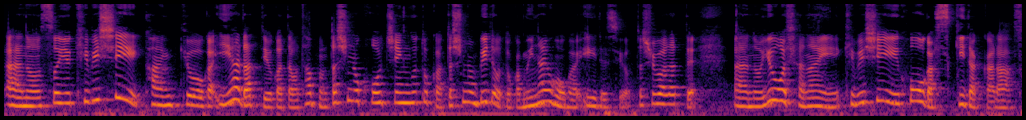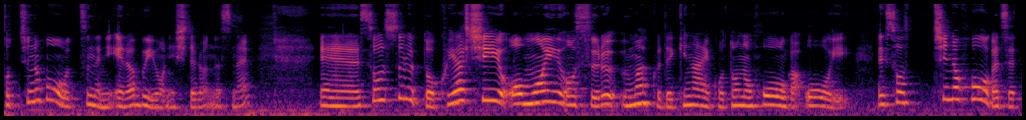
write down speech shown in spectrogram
あの、そういう厳しい環境が嫌だっていう方は多分私のコーチングとか私のビデオとか見ない方がいいですよ。私はだって、あの、容赦ない厳しい方が好きだから、そっちの方を常に選ぶようにしてるんですね。えー、そうすると悔しい思いをするうまくできないことの方が多い。でそっちの方が絶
